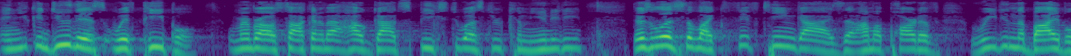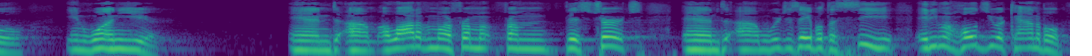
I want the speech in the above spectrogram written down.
and you can do this with people. Remember, I was talking about how God speaks to us through community. There's a list of like 15 guys that I'm a part of reading the Bible in one year and um, a lot of them are from from this church and um, we're just able to see it even holds you accountable.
